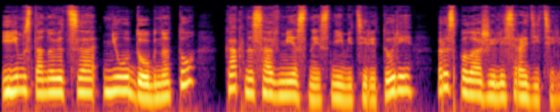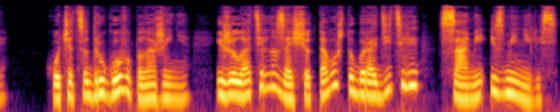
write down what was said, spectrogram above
и им становится неудобно то, как на совместной с ними территории расположились родители. Хочется другого положения, и желательно за счет того, чтобы родители сами изменились.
